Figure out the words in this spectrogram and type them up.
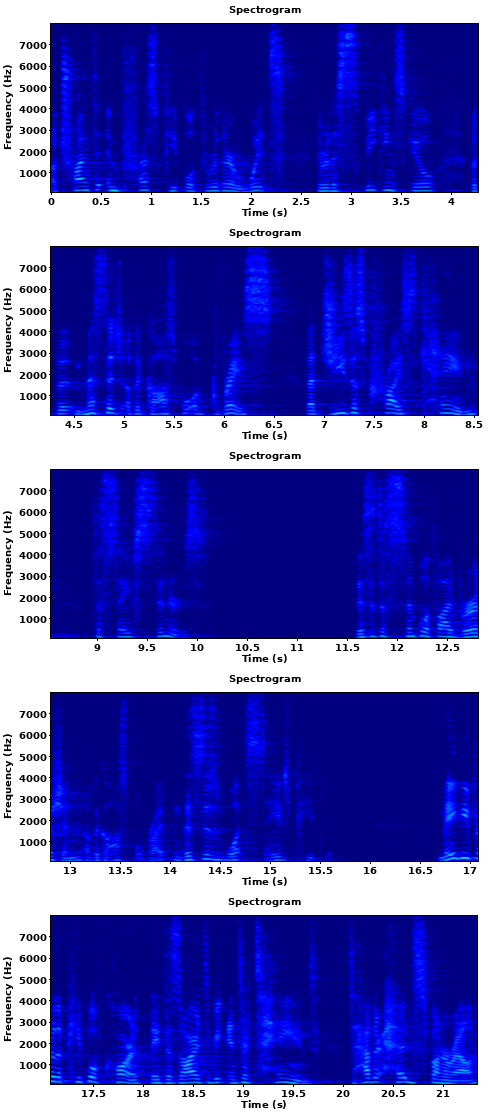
of trying to impress people through their wits, through the speaking skill, but the message of the gospel of grace that Jesus Christ came to save sinners. This is a simplified version of the gospel, right? This is what saves people. Maybe for the people of Corinth, they desired to be entertained, to have their heads spun around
